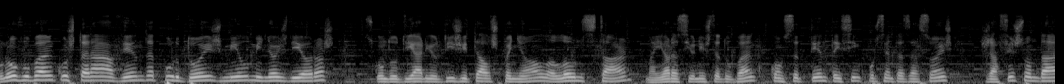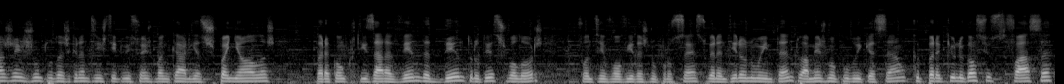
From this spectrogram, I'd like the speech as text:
O novo banco estará à venda por 2 mil milhões de euros, segundo o diário digital espanhol a Lone Star, maior acionista do banco, com 75% das ações, já fez sondagens junto das grandes instituições bancárias espanholas para concretizar a venda dentro desses valores. Fontes envolvidas no processo garantiram, no entanto, à mesma publicação que para que o negócio se faça,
